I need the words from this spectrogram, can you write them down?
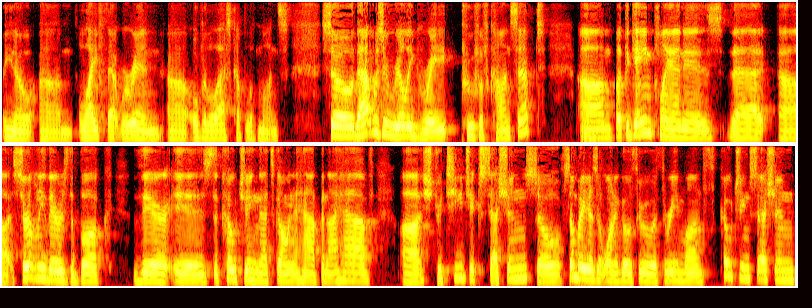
you know um, life that we're in uh, over the last couple of months. So that was a really great proof of concept. Um, but the game plan is that uh, certainly there's the book there is the coaching that's going to happen. I have uh, strategic sessions. So if somebody doesn't want to go through a three month coaching session,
